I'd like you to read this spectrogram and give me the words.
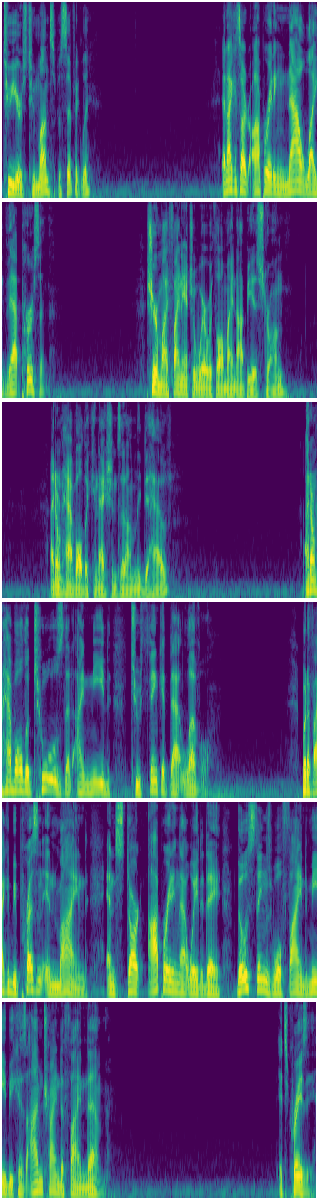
two years, two months specifically. And I can start operating now like that person. Sure, my financial wherewithal might not be as strong. I don't have all the connections that I'll need to have. I don't have all the tools that I need to think at that level. But if I can be present in mind and start operating that way today, those things will find me because I'm trying to find them. It's crazy.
